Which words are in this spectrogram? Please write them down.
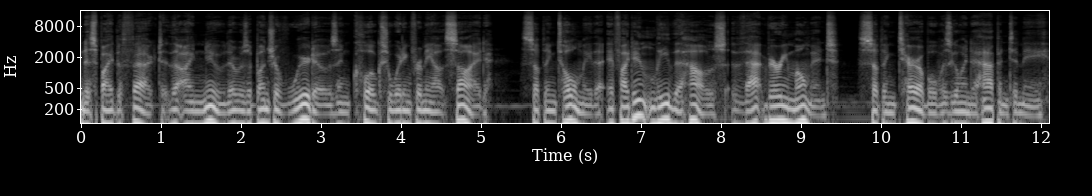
despite the fact that I knew there was a bunch of weirdos in cloaks waiting for me outside. Something told me that if I didn't leave the house that very moment, something terrible was going to happen to me.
